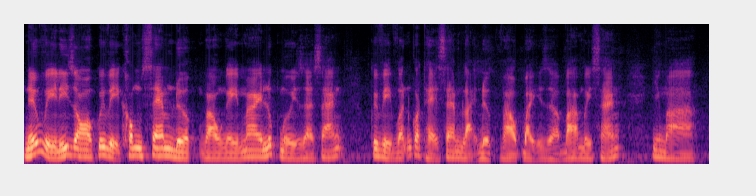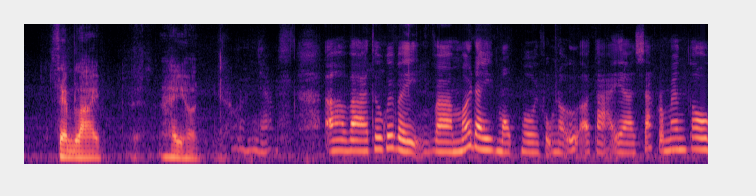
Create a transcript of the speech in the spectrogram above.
Nếu vì lý do quý vị không xem được vào ngày mai lúc 10 giờ sáng, quý vị vẫn có thể xem lại được vào 7 giờ 30 sáng. Nhưng mà xem live hay hơn. Dạ. À, và thưa quý vị, và mới đây một người phụ nữ ở tại à, Sacramento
